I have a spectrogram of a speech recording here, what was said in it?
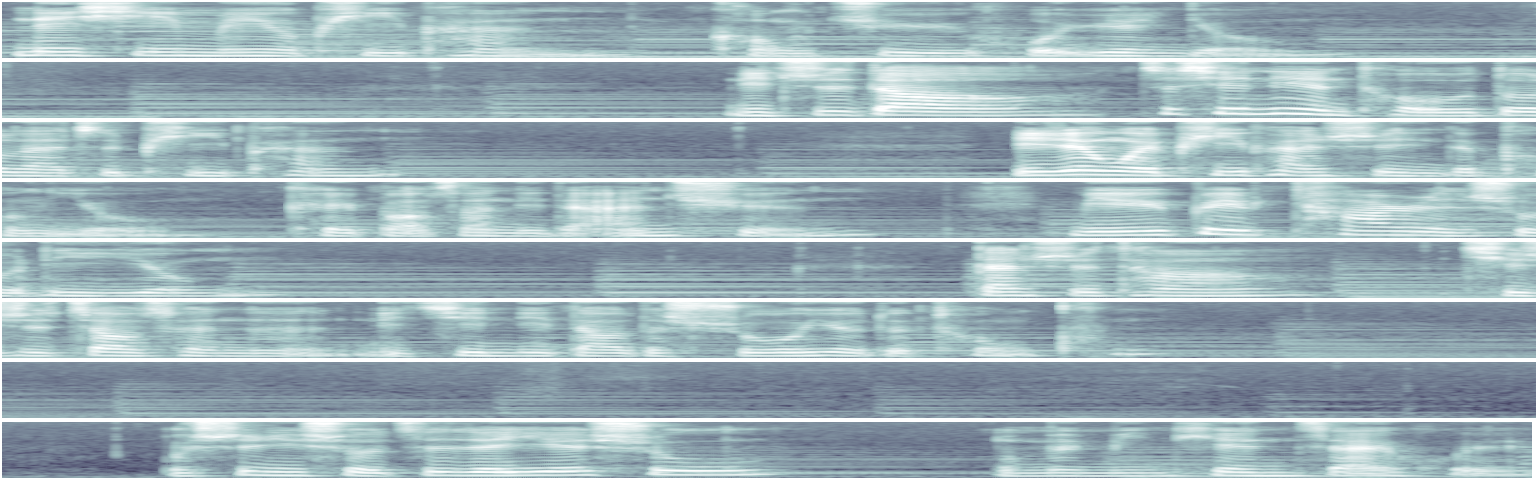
内心没有批判、恐惧或怨尤。”你知道这些念头都来自批判。你认为批判是你的朋友，可以保障你的安全，免于被他人所利用。但是它其实造成了你经历到的所有的痛苦。我是你所知的耶稣。我们明天再会。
